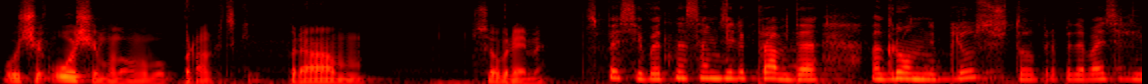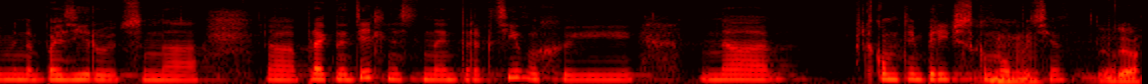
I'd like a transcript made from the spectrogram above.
Очень, очень много было практики. Прям все время. Спасибо. Это на самом деле правда огромный плюс, что преподаватели именно базируются на э, проектной деятельности, на интерактивах и на каком-то эмпирическом mm-hmm. опыте. Да. да.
